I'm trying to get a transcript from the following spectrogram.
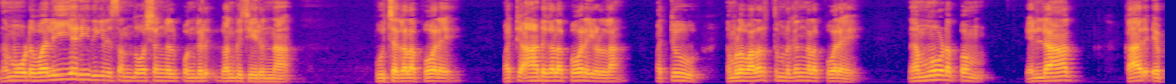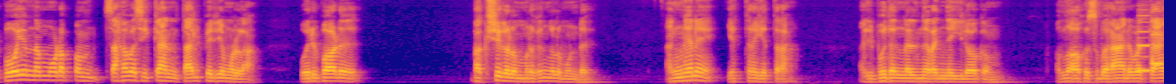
നമ്മോട് വലിയ രീതിയിൽ സന്തോഷങ്ങൾ പങ്ക് പങ്കുചേരുന്ന പൂച്ചകളെപ്പോലെ മറ്റു ആടുകളെപ്പോലെയുള്ള മറ്റു നമ്മൾ വളർത്തു മൃഗങ്ങളെപ്പോലെ നമ്മോടൊപ്പം എല്ലാ കാര്യ എപ്പോഴും നമ്മോടൊപ്പം സഹവസിക്കാൻ താല്പര്യമുള്ള ഒരുപാട് പക്ഷികളും മൃഗങ്ങളുമുണ്ട്. അങ്ങനെ എത്രയെത്ര അത്ഭുതങ്ങൾ നിറഞ്ഞ ഈ ലോകം അള്ളാഹു സുബാനുവത്തായ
